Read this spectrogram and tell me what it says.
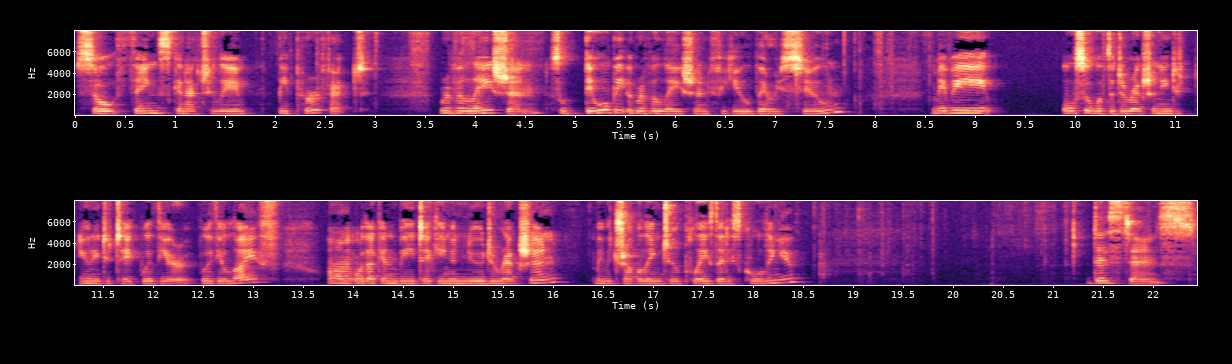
so things can actually be perfect. Revelation. So there will be a revelation for you very soon. Maybe also with the direction you need to, take with your with your life, um, or that can be taking a new direction. Maybe traveling to a place that is calling you distance.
